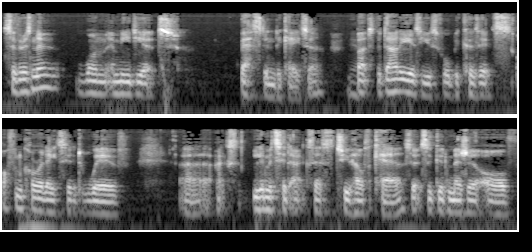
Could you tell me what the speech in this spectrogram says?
So there is no one immediate best indicator, yeah. but the DALY is useful because it's often correlated with uh, ac- limited access to health care. So it's a good measure of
